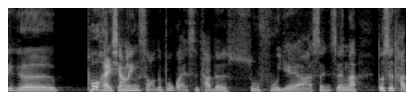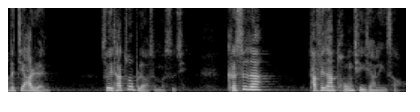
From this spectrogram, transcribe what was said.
这个。迫害祥林嫂的，不管是他的叔父爷啊、婶婶啊，都是他的家人，所以他做不了什么事情。可是呢，他非常同情祥林嫂。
